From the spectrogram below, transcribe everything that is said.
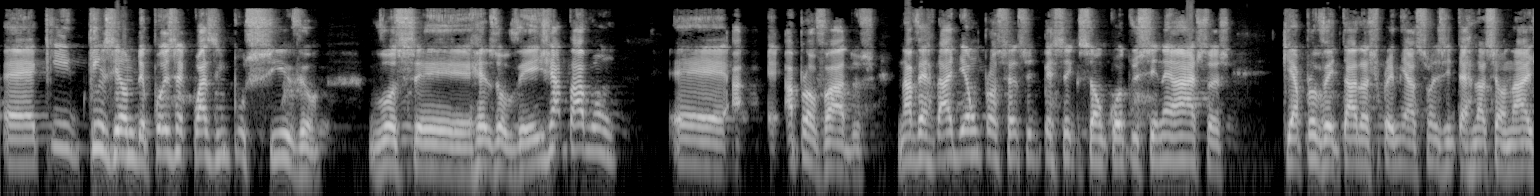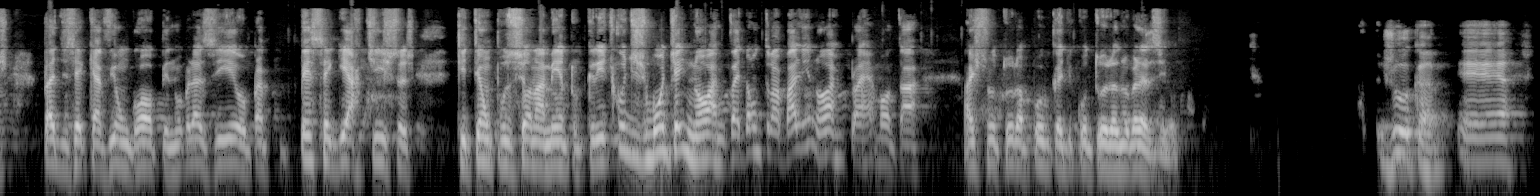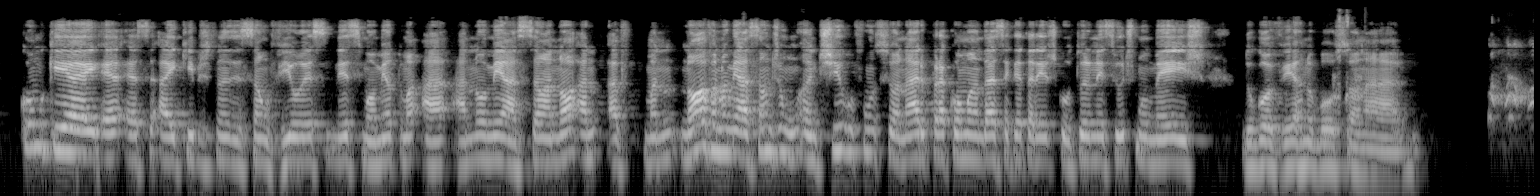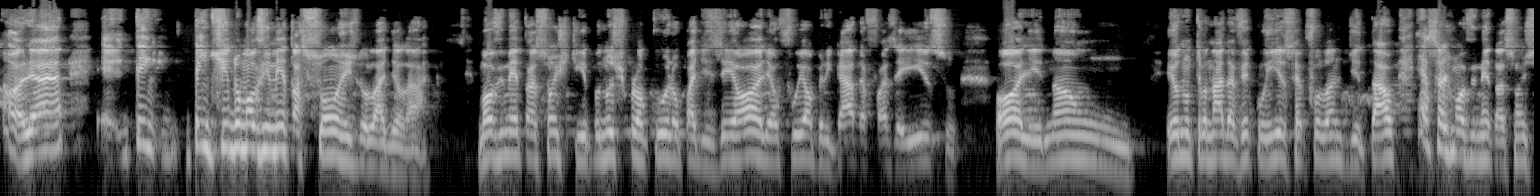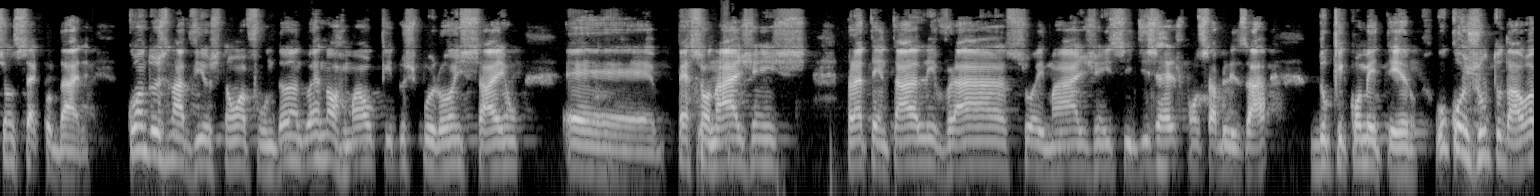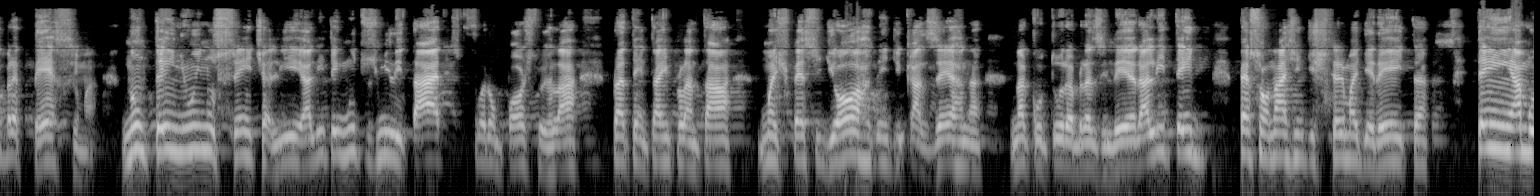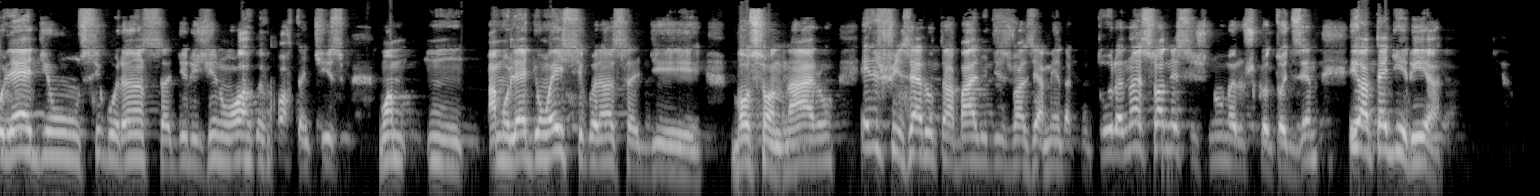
é, que 15 anos depois é quase impossível você resolver, e já estavam é, é, aprovados. Na verdade, é um processo de perseguição contra os cineastas que aproveitaram as premiações internacionais para dizer que havia um golpe no Brasil, para perseguir artistas que têm um posicionamento crítico. O desmonte é enorme, vai dar um trabalho enorme para remontar a estrutura pública de cultura no Brasil. Juca, é, como que a, é, a, equipe de transição viu esse, nesse momento uma, a, a, nomeação, a, no, uma nova nomeação de um antigo funcionário para comandar a Secretaria de Cultura nesse último mês do governo Bolsonaro? Olha, é, tem, tem tido movimentações do lado de lá. Movimentações tipo, nos procuram para dizer: olha, eu fui obrigado a fazer isso, olha, não eu não tenho nada a ver com isso, é fulano de tal. Essas movimentações são secundárias. Quando os navios estão afundando, é normal que dos porões saiam é, personagens para tentar livrar sua imagem e se desresponsabilizar do que cometeram. O conjunto da obra é péssima. Não tem nenhum inocente ali. Ali tem muitos militares que foram postos lá para tentar implantar uma espécie de ordem de caserna na cultura brasileira. Ali tem personagem de extrema direita, tem a mulher de um segurança dirigindo um órgão importantíssimo, uma, um, a mulher de um ex-segurança de Bolsonaro. Eles fizeram o trabalho de esvaziamento da cultura, não é só nesses números que eu estou dizendo, e eu até diria,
